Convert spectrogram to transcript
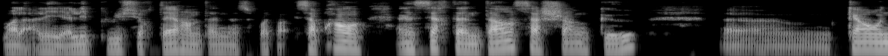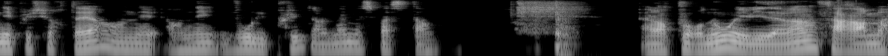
voilà, elle est, plus sur Terre en train de se préparer. Ça prend un certain temps, sachant que euh, quand on n'est plus sur Terre, on est on plus dans le même espace-temps. Alors pour nous, évidemment, ça rame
